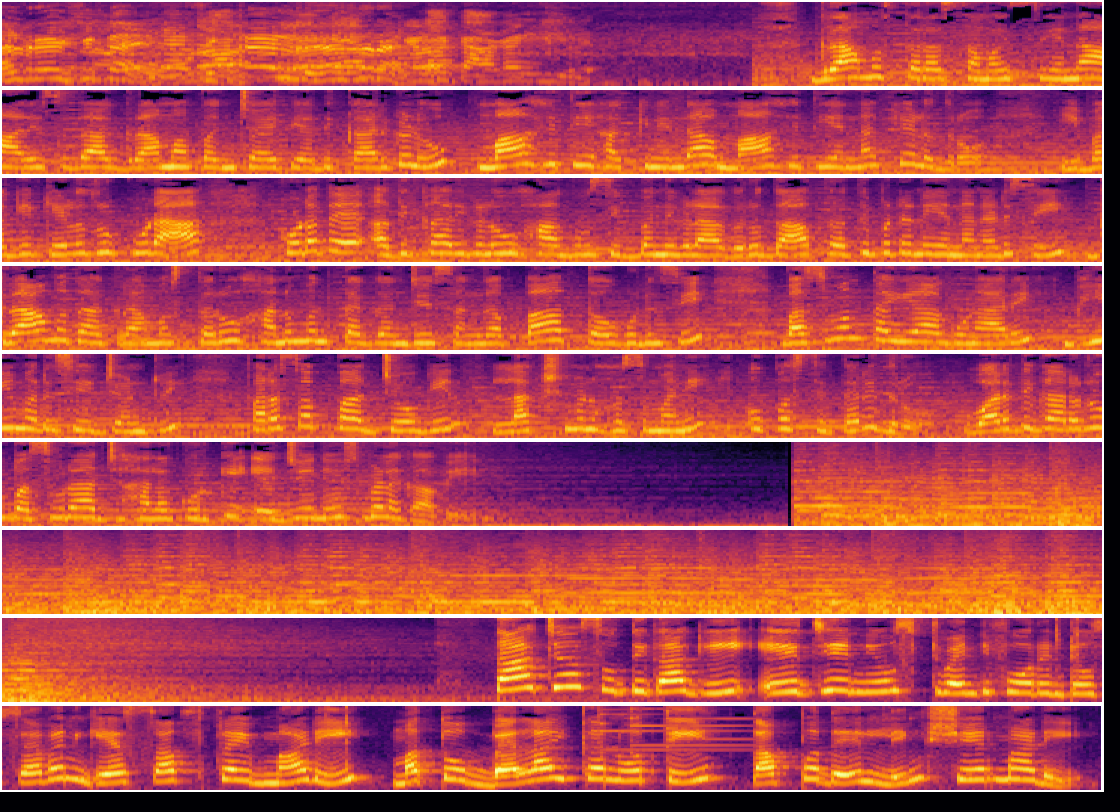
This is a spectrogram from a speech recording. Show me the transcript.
ಅಲ್ರಿ ಸಿಕ್ಕ ಸಿಕ್ಕ ಇಲ್ರಿ ಹೆಸರು? ಗ್ರಾಮಸ್ಥರ ಸಮಸ್ಯೆಯನ್ನ ಆಲಿಸಿದ ಗ್ರಾಮ ಪಂಚಾಯಿತಿ ಅಧಿಕಾರಿಗಳು ಮಾಹಿತಿ ಹಕ್ಕಿನಿಂದ ಮಾಹಿತಿಯನ್ನ ಕೇಳಿದ್ರು. ಈ ಬಗ್ಗೆ ಕೇಳಿದ್ರು ಕೂಡ ಕೊಡದೆ ಅಧಿಕಾರಿಗಳು ಹಾಗೂ ಸಿಬ್ಬಂದಿಗಳ ವಿರುದ್ಧ ಪ್ರತಿಭಟನೆಯನ್ನ ನಡೆಸಿ ಗ್ರಾಮದ ಗ್ರಾಮಸ್ಥರು ಹನುಮಂತ ಗಂಜಿ ಸಂಗಪ್ಪ, ತೋಗುಡಿಸಿ, ಬಸವಂತಯ್ಯ ಗುಣಾರಿ, ಭೀಮರಸಿ ಜಂಟ್ರಿ, ಪರಸಪ್ಪ ಜೋಗಿನ್, ಲಕ್ಷ್ಮಣ ಹೊಸಮನಿ ಉಪಸ್ಥಿತರಿದ್ದರು. ವರದಿಗಾರರು ಬಸವರಾಜ್ ಹಾಲಕುರ್ಕಿ, ಎಜೆ ನ್ಯೂಸ್ ಬೆಳಗಾವಿ. ಸುದ್ದಿಗಾಗಿ AJ news twenty four into ಸೆವೆನ್ಗೆ subscribe ಮಾಡಿ ಮತ್ತು ಬೆಲ್ ಐಕನ್ ಒತ್ತಿ ತಪ್ಪದೇ ಲಿಂಕ್ ಶೇರ್ ಮಾಡಿ.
